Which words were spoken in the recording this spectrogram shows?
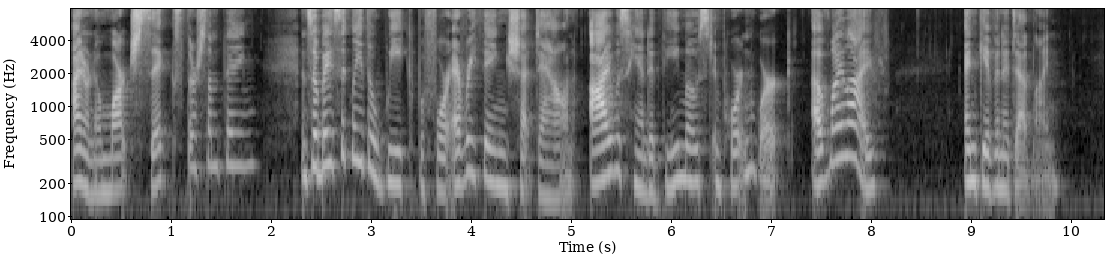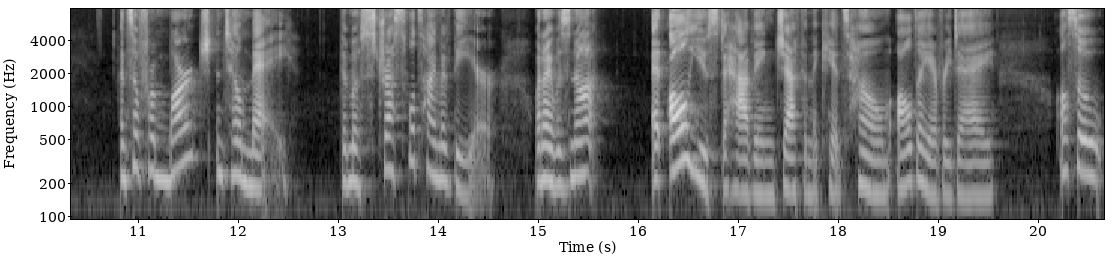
I don't know, March 6th or something. And so basically, the week before everything shut down, I was handed the most important work of my life and given a deadline. And so from March until May, the most stressful time of the year, when I was not at all used to having Jeff and the kids home all day, every day, also,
